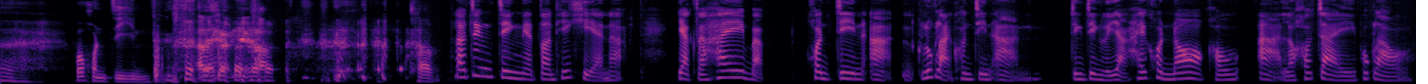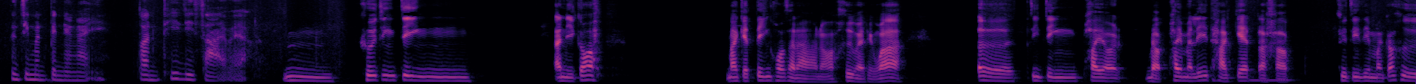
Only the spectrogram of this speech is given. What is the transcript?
อ พวกคนจีน อะไรแบบนี้ครับ ครับ แล้วจริง ๆ เนี่ยตอนที่เขียนอะอยากจะให้แบบคนจีนอ่าน ลูกหลานคนจีนอ่าน จริง ๆ หรืออยากให้คนนอกเขาอ่านแล้วเข้าใจพวกเราจริง ๆ มันเป็นยังไง ตอนที่ดีไซน์ไว้อะอืม คือจริง ๆ อันนี้ก็ marketing โฆษณาเนาะคือหมายถึงว่า เออจริง ๆ prior แบบ primary target นะครับ คือจริง ๆ มันก็คือ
